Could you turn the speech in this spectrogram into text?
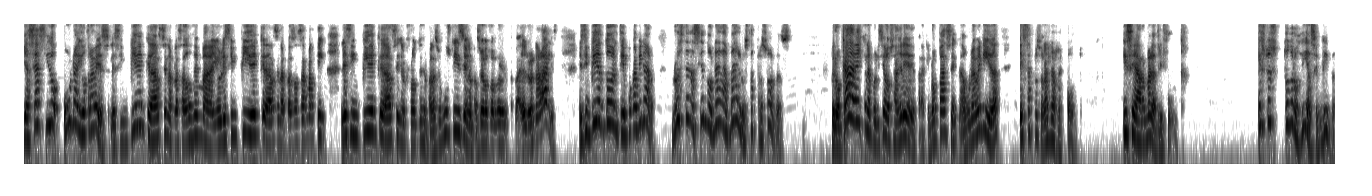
Y así ha sido una y otra vez. Les impiden quedarse en la Plaza 2 de Mayo, les impiden quedarse en la Plaza San Martín, les impiden quedarse en el frente del Palacio de Justicia, en el Paseo de los Órdenes Navales. Les impiden todo el tiempo caminar. No están haciendo nada malo estas personas. Pero cada vez que la policía los agrede para que no pasen a una avenida, esas personas les responden. Y se arma la trifulca. Esto es todos los días en Lima.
